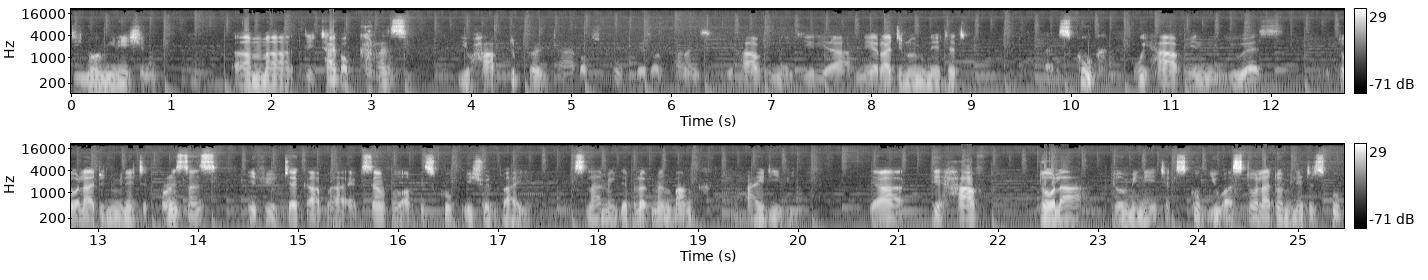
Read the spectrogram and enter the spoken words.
denomination, um, uh, the type of currency, you have different type of Sukuk based on currency. You have in Nigeria naira denominated uh, Sukuk. We have in US dollar denominated. For instance, if you take up uh, example of the Sukuk issued by Islamic Development Bank (IDB), they, they have dollar dominated Sukuk, US dollar dominated Sukuk,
